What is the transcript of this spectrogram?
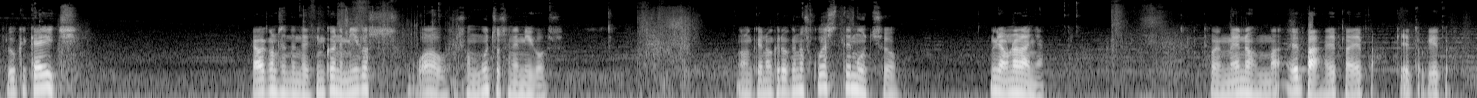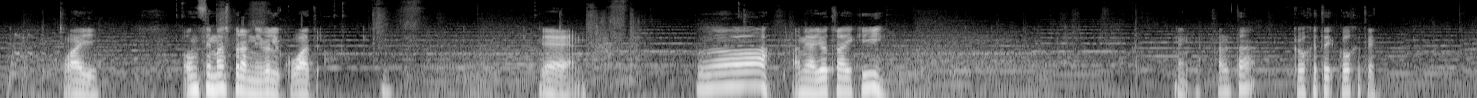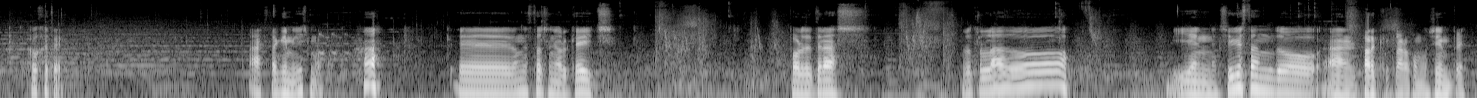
Lucky Cage. Acaba con 75 enemigos. Wow, son muchos enemigos. Aunque no creo que nos cueste mucho. Mira, una araña. Pues menos más... Epa, epa, epa. Quieto, quieto. Guay. 11 más para el nivel 4. Bien. Ah, mira, hay otra aquí. Venga, falta. Cógete, cógete. Cógete. Ah, está aquí mismo. Eh, ¿Dónde está el señor Cage? Por detrás. Por otro lado. Bien, sigue estando... Ah, en el parque, claro, como siempre.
